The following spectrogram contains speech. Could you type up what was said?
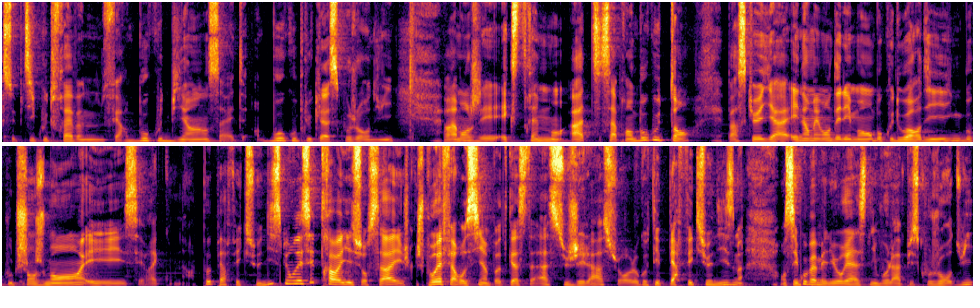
Ce petit coup de frais va nous faire beaucoup de bien, ça va être beaucoup plus classe qu'aujourd'hui. Vraiment j'ai extrêmement hâte, ça prend beaucoup de temps parce qu'il y a énormément d'éléments, beaucoup de wording, beaucoup de changements et c'est vrai qu'on est un peu perfectionniste, mais on essaie de travailler sur ça. Et je pourrais faire aussi un podcast à ce sujet-là, sur le côté perfectionnisme. On s'est beaucoup amélioré à ce niveau-là, puisqu'aujourd'hui,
